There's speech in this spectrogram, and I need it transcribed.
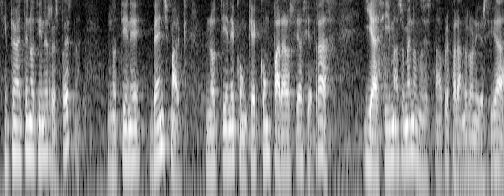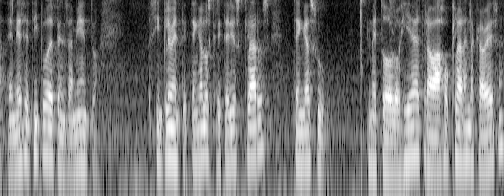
simplemente no tiene respuesta, no tiene benchmark, no tiene con qué compararse hacia atrás. Y así más o menos nos estaba preparando la universidad, en ese tipo de pensamiento. Simplemente tenga los criterios claros, tenga su metodología de trabajo clara en la cabeza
